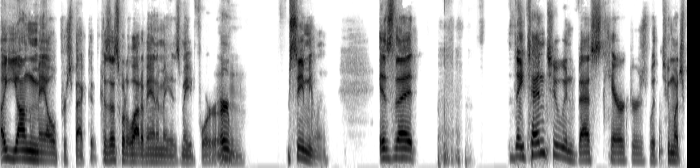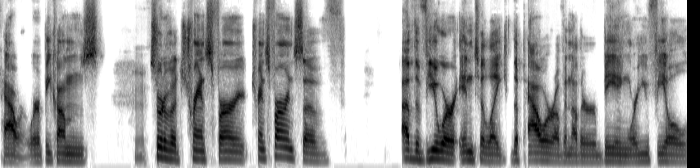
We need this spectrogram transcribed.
a young male perspective, because that's what a lot of anime is made for, or Mhm. seemingly, is that they tend to invest characters with too much power, where it becomes Hmm. sort of a transfer transference of of the viewer into like the power of another being, where you feel.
